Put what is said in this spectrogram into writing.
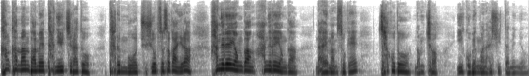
캄캄한 밤에 다닐지라도 다른 무엇 주시옵소서가 아니라 하늘의 영광, 하늘의 영광. 나의 마음속에 차고도 넘쳐 이 고백만 할 수 있다면요.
